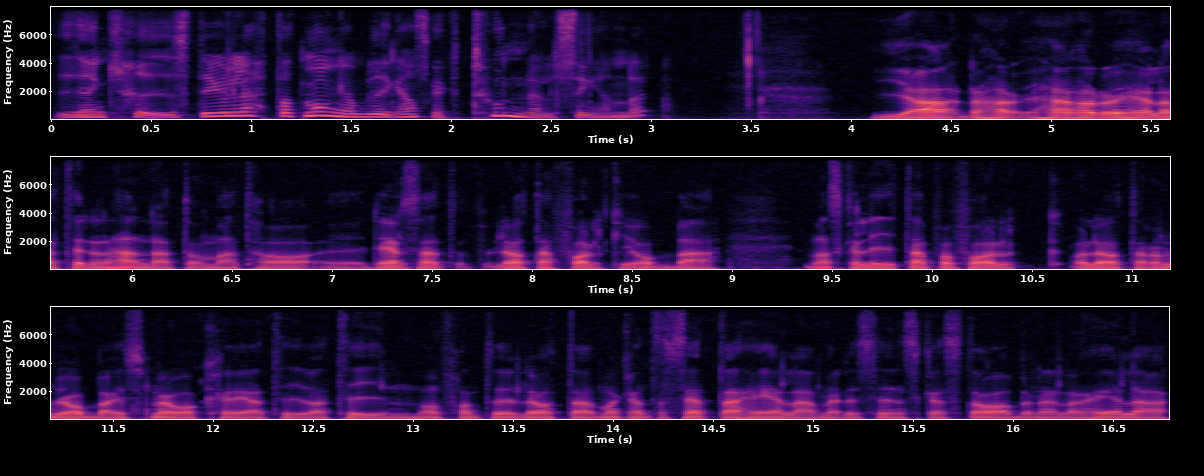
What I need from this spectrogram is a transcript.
i en kris? Det är ju lätt att många blir ganska tunnelseende. Ja, här, här, har det hela tiden handlat om att ha eh, dels att låta folk jobba. Man ska lita på folk och låta dem jobba i små kreativa team. Man, får inte låta, man kan inte sätta hela medicinska staben eller hela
